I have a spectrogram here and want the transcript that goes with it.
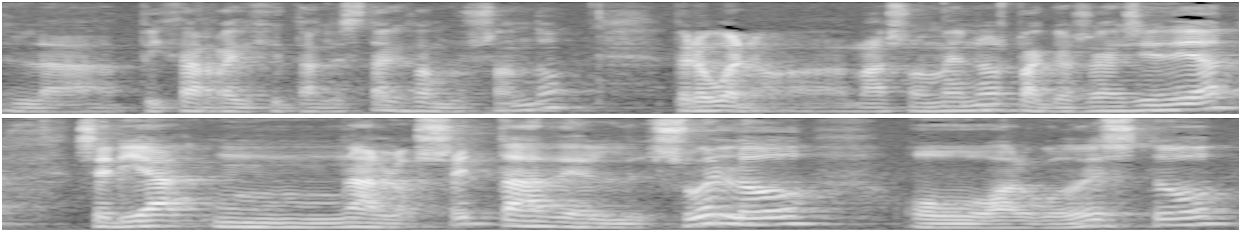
en la, pizarra digital esta que estamos usando, pero bueno, más o menos, para que os hagáis idea, sería una loseta del suelo o algo de esto.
